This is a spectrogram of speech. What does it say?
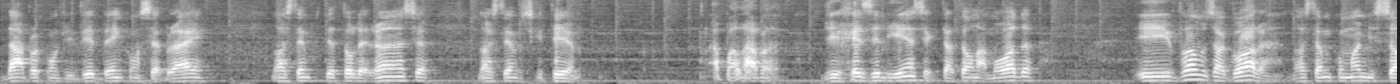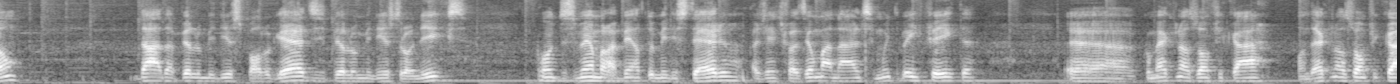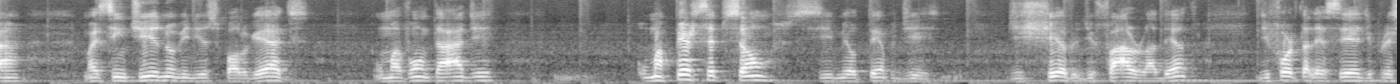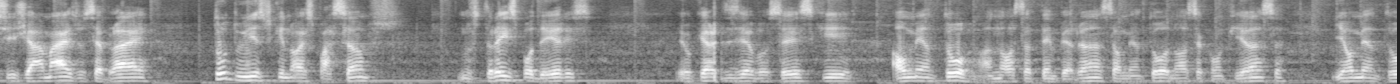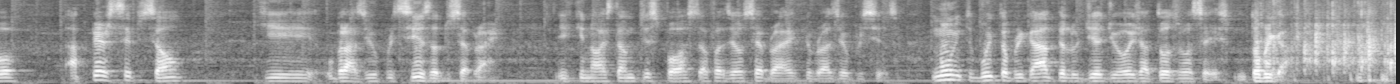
dá para conviver bem com o SEBRAE. Nós temos que ter tolerância, nós temos que ter a palavra de resiliência que está tão na moda. E vamos agora, nós estamos com uma missão dada pelo ministro Paulo Guedes e pelo ministro Onix, com o desmembramento do ministério, a gente fazer uma análise muito bem feita é, como é que nós vamos ficar, onde é que nós vamos ficar, mas sentir no ministro Paulo Guedes uma vontade, uma percepção, se meu tempo de, de cheiro, de faro lá dentro, de fortalecer, de prestigiar mais o SEBRAE, tudo isso que nós passamos nos três poderes, eu quero dizer a vocês que aumentou a nossa temperança, aumentou a nossa confiança e aumentou a percepção que o Brasil precisa do SEBRAE e que nós estamos dispostos a fazer o SEBRAE que o Brasil precisa. Muito, muito obrigado pelo dia de hoje a todos vocês. Muito obrigado.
